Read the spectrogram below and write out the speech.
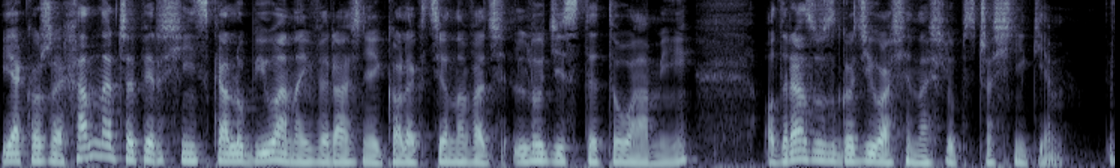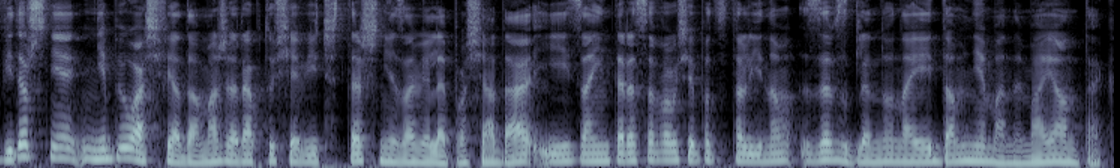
Jako, że Hanna Czepiersińska lubiła najwyraźniej kolekcjonować ludzi z tytułami, od razu zgodziła się na ślub z Cześnikiem. Widocznie nie była świadoma, że Raptusiewicz też nie za wiele posiada i zainteresował się podstoliną ze względu na jej domniemany majątek.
